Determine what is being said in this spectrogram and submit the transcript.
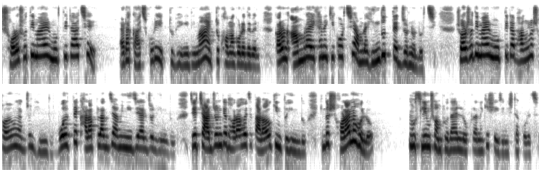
সরস্বতী মায়ের মূর্তিটা আছে। একটা কাজ করি, একটু ভেঙে দিই, মা একটু ক্ষমা করে দেবেন। কারণ আমরা এখানে কি করছি? আমরা হিন্দুত্বের জন্য লড়ছি। সরস্বতী মায়ের মূর্তিটা ভাঙলো স্বয়ং একজন হিন্দু। বলতে খারাপ লাগছে আমি নিজে একজন হিন্দু। যে চারজনকে ধরা হয়েছে তারাও কিন্তু হিন্দু। কিন্তু সরানো হলো, মুসলিম সম্প্রদায়ের লোকরা নাকি সেই জিনিসটা করেছে।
